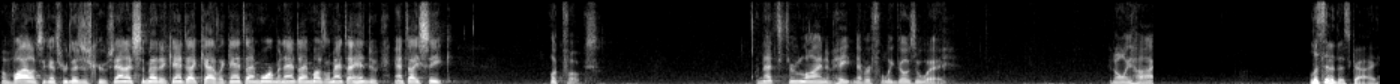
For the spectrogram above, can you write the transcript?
of violence against religious groups anti Semitic, anti Catholic, anti Mormon, anti Muslim, anti Hindu, anti Sikh. Look, folks, And that through line of hate never fully goes away. It only hides. Listen to this guy.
